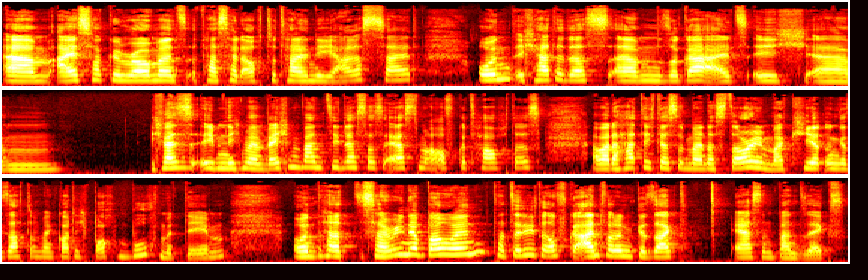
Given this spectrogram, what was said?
Ähm, Eishockey Romance passt halt auch total in die Jahreszeit. Und ich hatte das ähm, sogar, als ich, ähm, ich weiß jetzt eben nicht mehr, in welchem Band Silas das erste Mal aufgetaucht ist, aber da hatte ich das in meiner Story markiert und gesagt, oh mein Gott, ich brauche ein Buch mit dem. Und hat Sarina Bowen tatsächlich darauf geantwortet und gesagt, er ist in Band 6.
